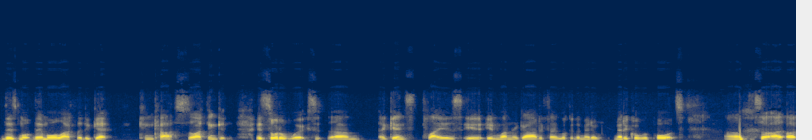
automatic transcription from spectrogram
there's more they're more likely to get concussed. So I think it, it sort of works um, against players in, in one regard if they look at the med- medical reports. Um, so I, I,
